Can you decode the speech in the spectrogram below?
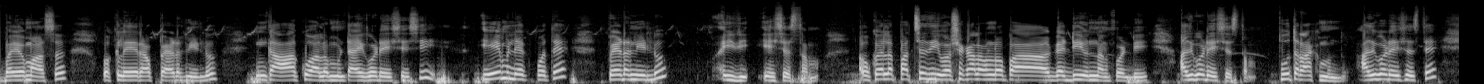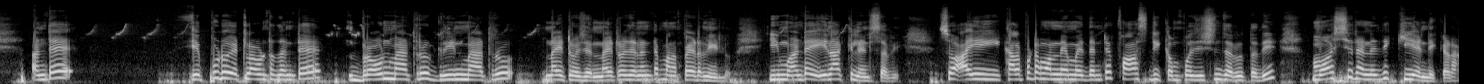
బయోమాస్ ఒక లేయర్ ఆఫ్ పేడ నీళ్ళు ఇంకా ఆకు అలం ఉంటే అవి కూడా వేసేసి ఏమి లేకపోతే పేడ నీళ్ళు ఇది వేసేస్తాము. ఒకవేళ పచ్చది వర్షాకాలంలో గడ్డి ఉందనుకోండి అది కూడా వేసేస్తాం. పూత రాకముందు అది కూడా వేసేస్తే అంటే ఎప్పుడు ఎట్లా ఉంటుందంటే brown matter green matter nitrogen. Nitrogen అంటే మన పేడ నీళ్ళు. ఈ మ- అంటే ఇనాక్యులెంట్స్ అవి. సో అవి కలపటం వల్ల ఏమైందంటే ఫాస్ట్ డికంపోజిషన్ జరుగుతుంది. మాయిశ్చర్ అనేది కీ అండి ఇక్కడ.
